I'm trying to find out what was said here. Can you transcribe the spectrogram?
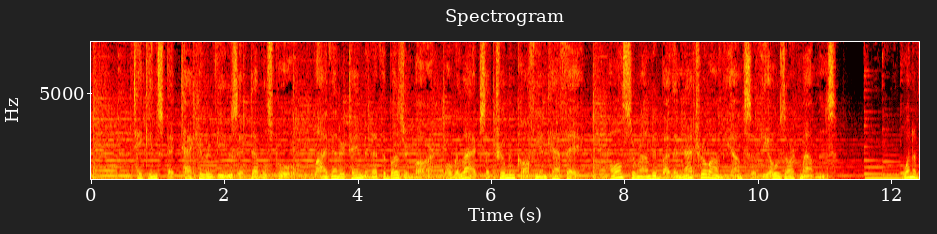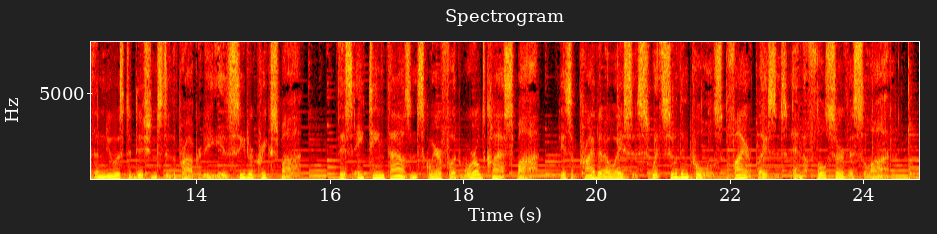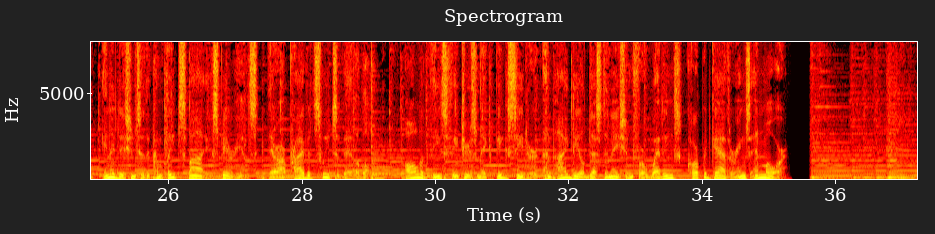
Take in spectacular views at Devil's Pool, live entertainment at the Buzzard Bar, or relax at Truman Coffee and Cafe, all surrounded by the natural ambiance of the Ozark Mountains. One of the newest additions to the property is Cedar Creek Spa. This 18,000 square foot world class spa is a private oasis with soothing pools, fireplaces, and a full service salon. In addition to the complete spa experience, there are private suites available. All of these features make Big Cedar an ideal destination for weddings, corporate gatherings, and more.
